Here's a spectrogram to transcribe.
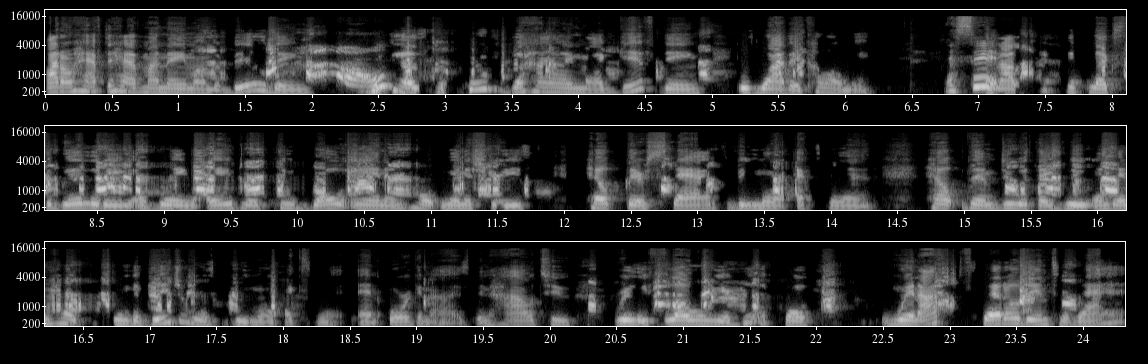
I don't have to have my name on the building oh. because the proof behind my gifting is why they call me. That's it. And I like the flexibility of being able to go in and help ministries help their staff be more excellent, help them do what they do, and then help individuals be more excellent and organized and how to really flow in your gift. So when I settled into that,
